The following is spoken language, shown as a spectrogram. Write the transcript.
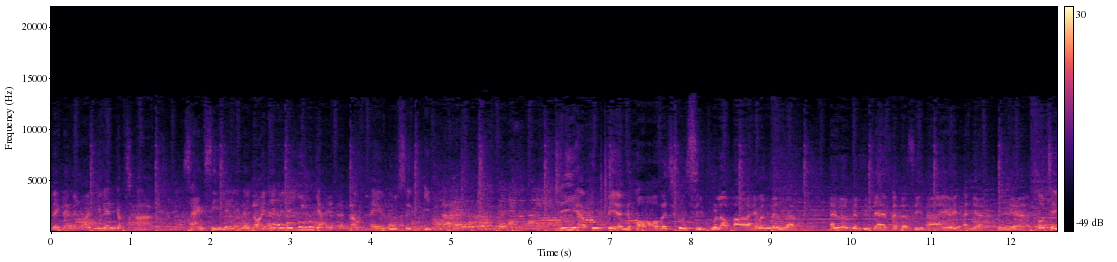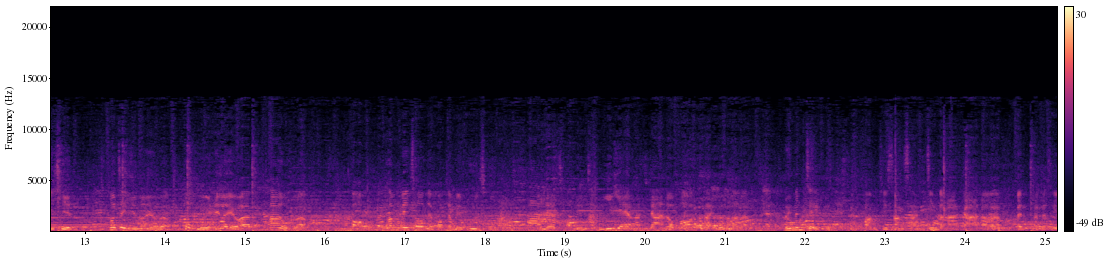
เล็กๆน้อยๆที่เล่นกับฉาก แสงสีเล็กๆน้อยๆที่ไม่ได้ยิ่งใหญ่แต่ทำให้รู้สึกอินได้นี่อะคุณเปลี่ยนหอประชุมสีบุรพาให้มันเป็นแบบ ให้มันเป็นดินแดนแฟนตาซีได้เฮ้ยอันเนี้ยตรงเนี้ยเข้าใจคิดเข้าใจคิดเลยแบบปรบมือให้เลยว่าถ้าผมแบบ ป๊อปถ้าไม่ชอบเนี่ยป๊อปจะไม่พูดชมอันเนี้ยชอบจริงๆยิ่งใหญ่อลังการแล้วพอถ่ายรูปมาแบบเฮ้ยมันเจ๋งความคิดสร้างสรรค์จินตนาการแล้วแบบเป็นแฟนตาซี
